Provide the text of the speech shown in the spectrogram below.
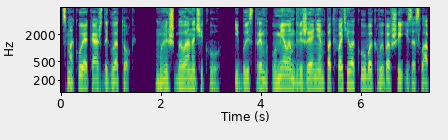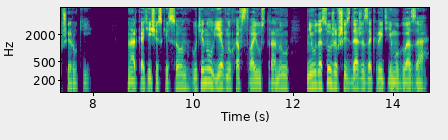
смакуя каждый глоток. Мышь была на чеку и быстрым, умелым движением подхватила кубок, выпавший из ослабшей руки. Наркотический сон утянул Евнуха в свою страну, не удосужившись даже закрыть ему глаза.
